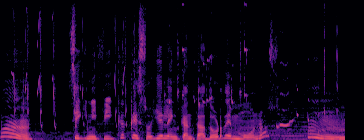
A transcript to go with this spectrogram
Ah, ¿Significa que soy el encantador de monos? Hmm.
